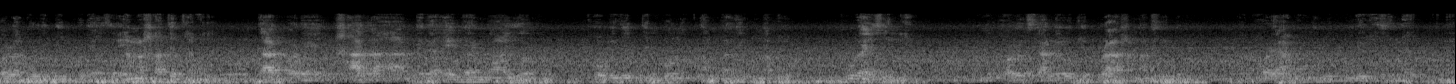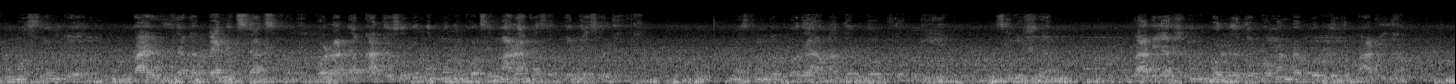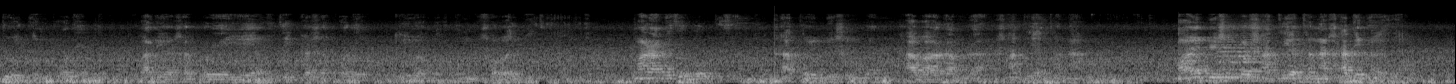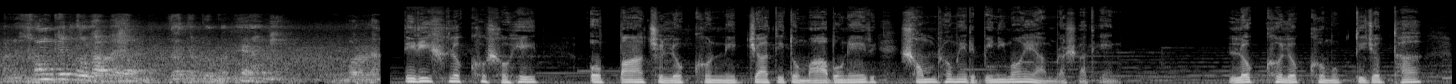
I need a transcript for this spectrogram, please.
এই আমার সাথে থাকে। তারপরে শাহজাহান এরা এইবার নয়জন কবিরুদ্দিন বনুগ্রাম বাড়ি ওনাকে পুরাইছিল ঘরের চালে উঠে ব্রাশ মারছিল ঘরে আগুন পুড়ে গেছিল। মুসলিমকে বাইরের জায়গা প্যানিক চার্জ করে, গলাটা কাটেছিল না মনে করছে মারা গেছে পেলে চলে মুসলিমকে পরে আমাদের লোকজন নিয়ে চিকিৎসা। বাড়ি আসলাম, বললে তো কমান্ডার বললে তো বাড়ি যাও। দুই দিন পরে বাড়ি আসার পরে ইয়ে আমি জিজ্ঞাসা করে কী অবস্থা সবাই বেঁচে মারা গেছে বলতেছে, সাতই ডিসেম্বর, আবার আমরা সাঁতিয়া থানা। নয় ডিসেম্বর সাঁতিয়া থানা স্বাধীন হয়ে যায়। মানে সংক্ষিপ্তভাবে যতটুকু আমি বললাম। তিরিশ লক্ষ শহীদ ও পাঁচ লক্ষ নির্যাতিত মা বোনের সম্ভ্রমের বিনিময়ে আমরা স্বাধীন। লক্ষ লক্ষ মুক্তিযোদ্ধা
